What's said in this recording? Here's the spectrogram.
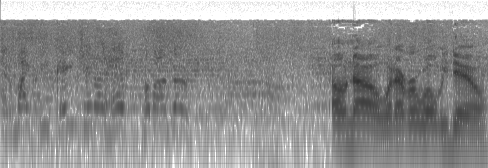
There might be danger ahead, Commander. Oh no, whatever will we do?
